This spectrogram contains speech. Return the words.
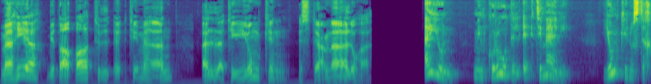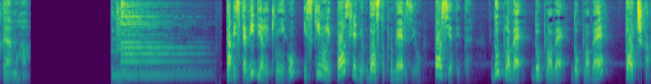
ما هي بطاقات الائتمان التي يمكن استعمالها؟ أي من كروت الائتمان يمكن استخدامها؟ Da biste vidjeli knjigu i skinuli posljednju dostupnu verziju, posjetite www.book2.de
